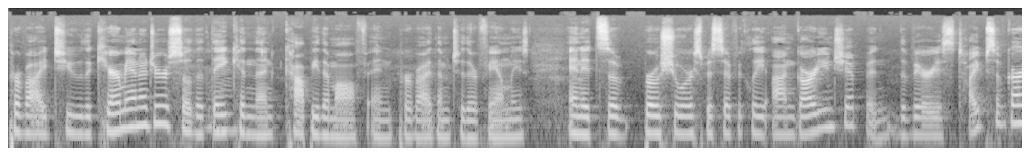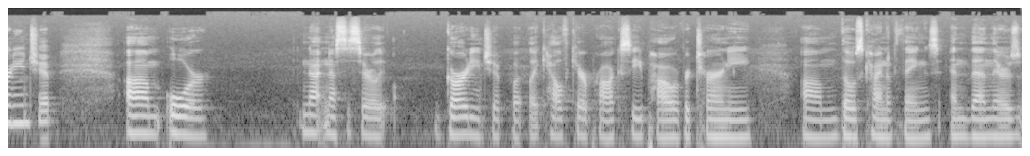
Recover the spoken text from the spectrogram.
provide to the care managers so that they can then copy them off and provide them to their families. And it's a brochure specifically on guardianship and the various types of guardianship, um, or not necessarily guardianship, but like healthcare proxy, power of attorney, um, those kind of things. And then there's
